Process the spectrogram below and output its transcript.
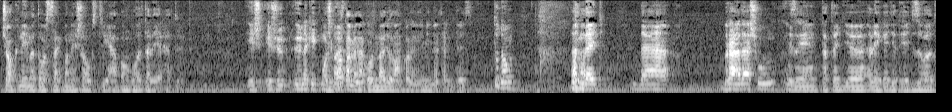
csak Németországban és Ausztriában volt elérhető. És, és ők, ő nekik most nagy- azt nem ennek gond, mert Jolánka mindent elintéz. Tudom, mindegy, de ráadásul izé, tehát egy elég egyedi, egy zöld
